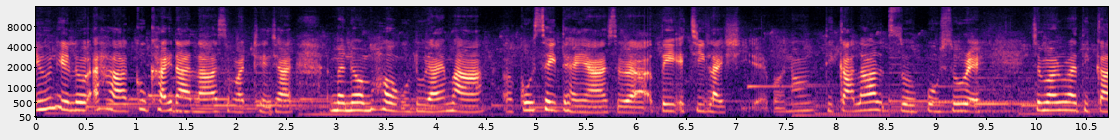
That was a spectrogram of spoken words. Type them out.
ယူနေလို့အဟာကုခိုင်းတာလားဆိုမှထင်ကြတယ်အမှန်တော့မဟုတ်ဘူးလူတိုင်းမှာကိုယ်စိတ်တန်ရာဆိုတာအသေးအကြီးလိုက်ရှိတယ်ပေါ့နော်ဒီကာလဆိုပို့ဆိုးတယ် ကျမတို့ကဒီကာ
